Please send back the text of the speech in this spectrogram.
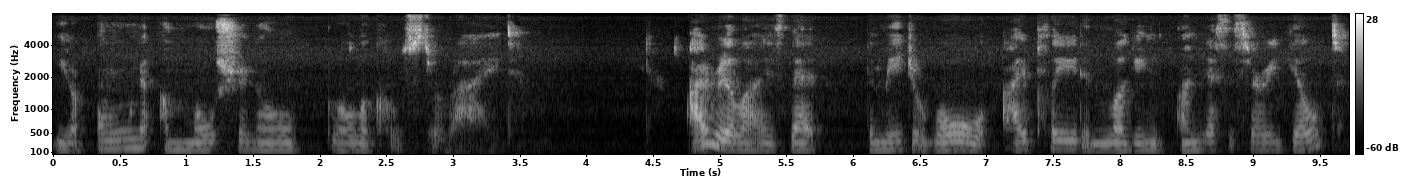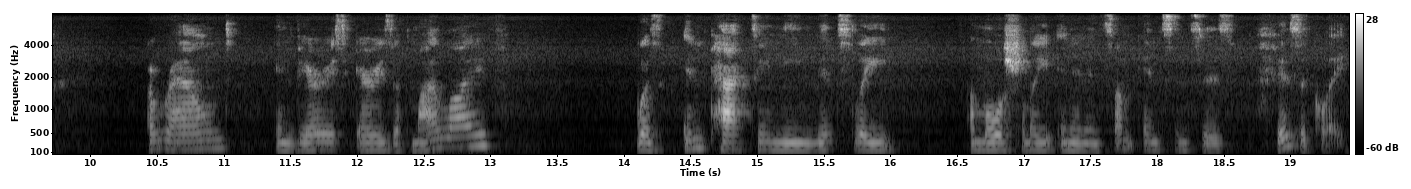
your own emotional roller coaster ride. I realized that the major role I played in lugging unnecessary guilt around in various areas of my life was impacting me mentally, emotionally, and in some instances, physically.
